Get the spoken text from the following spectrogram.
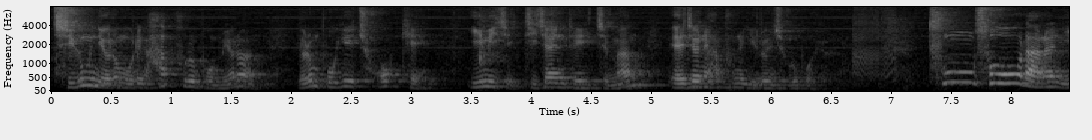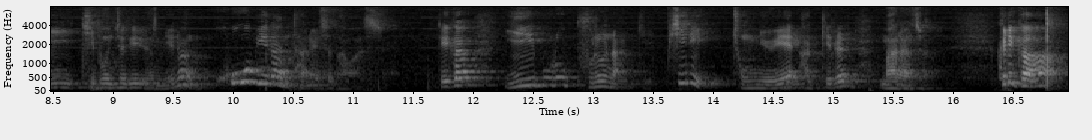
지금은 여러분 우리가 하프를 보면은 여러분 보기 좋게 이미지 디자인 돼 있지만 예전에 하프는 이런 식으로 보여요. 퉁소라는 이 기본적인 의미는 호흡이라는 단어에서 나왔어요. 그러니까 입으로 부는 악기, 피리 종류의 악기를 말하죠. 그러니까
